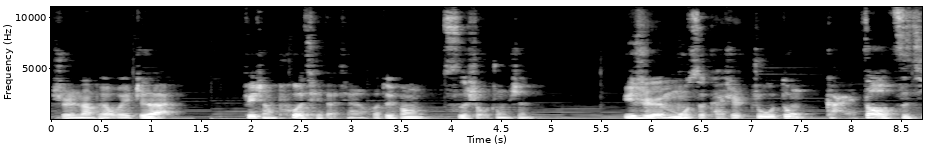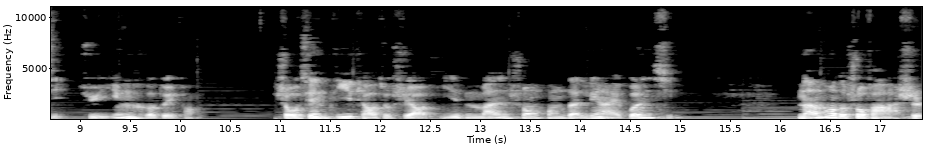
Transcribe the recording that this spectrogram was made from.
视男朋友为真爱，非常迫切的想要和对方厮守终身。于是木子开始主动改造自己，去迎合对方。首先，第一条就是要隐瞒双方的恋爱关系。男朋友的说法是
